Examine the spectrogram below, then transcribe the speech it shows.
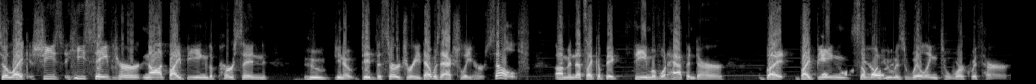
So like she's he saved her not by being the person who you know did the surgery. That was actually herself, um, and that's like a big theme of what happened to her. But by being someone who was willing to work with her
